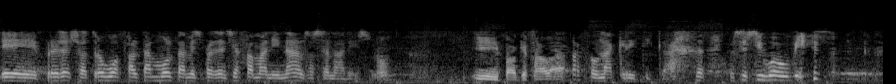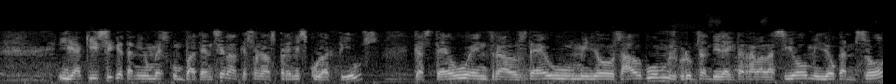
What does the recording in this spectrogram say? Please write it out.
eh, però és això, trobo a faltar molta més presència femenina als escenaris, no? I pel que fa a. Per fer una crítica, no sé si ho heu vist. I aquí sí que teniu més competència en el que són els premis col·lectius, que esteu entre els 10 millors àlbums, grups en directe revelació, millor cançó,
